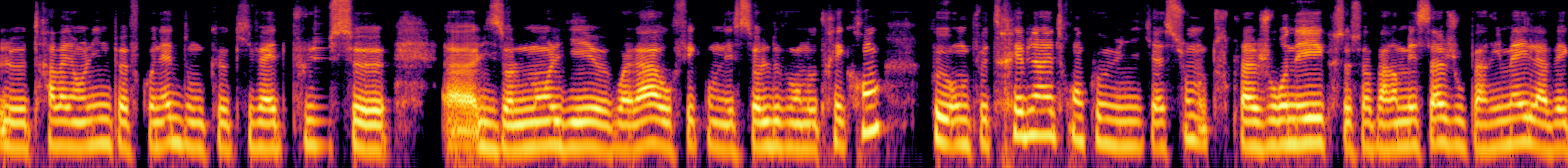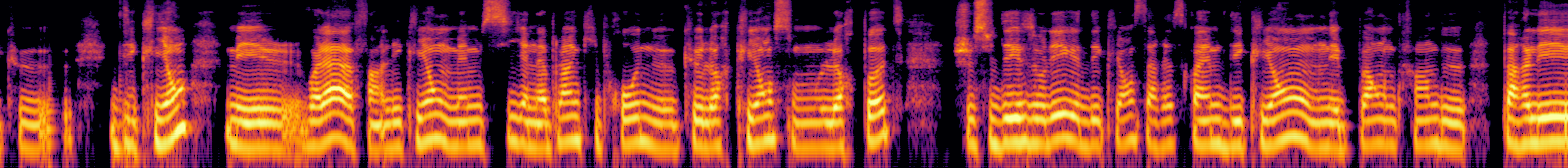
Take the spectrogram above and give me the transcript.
le travail en ligne peuvent connaître, donc qui va être plus l'isolement lié voilà, au fait qu'on est seul devant notre écran, qu'on peut très bien être en communication toute la journée, que ce soit par message ou par email avec des clients. Mais voilà, enfin, les clients, même s'il y en a plein qui prônent que leurs clients sont leurs potes, je suis désolée, des clients, ça reste quand même des clients. On n'est pas en train de parler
